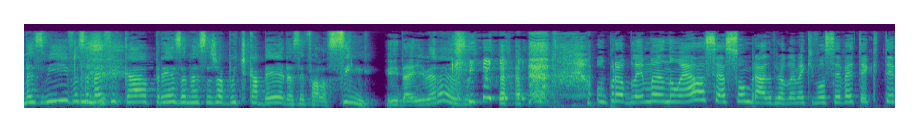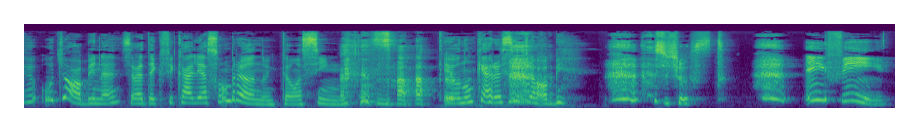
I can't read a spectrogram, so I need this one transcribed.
Mas, Mi, você vai ficar presa nessa jabuticabeira. Você fala, sim. E daí, beleza. o problema não é ela ser assombrada, o problema é que você vai ter que ter o job, né? Você vai ter que ficar ali assombrando. Então, assim... Exato. Eu não quero esse job. Justo. Enfim,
